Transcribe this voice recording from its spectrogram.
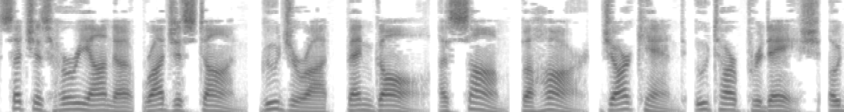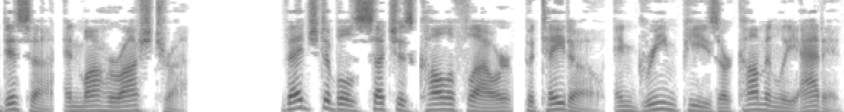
such as Haryana, Rajasthan, Gujarat, Bengal, Assam, Bihar, Jharkhand, Uttar Pradesh, Odisha, and Maharashtra. Vegetables such as cauliflower, potato, and green peas are commonly added.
